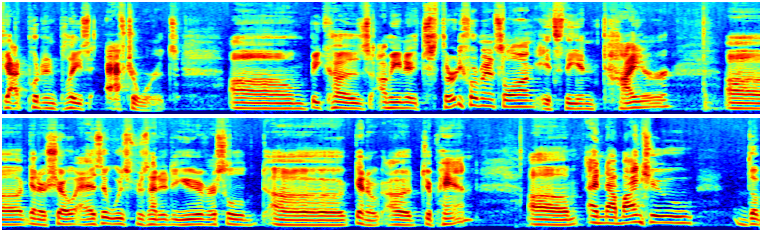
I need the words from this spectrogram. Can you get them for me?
got put in place afterwards. Um, because, I mean, it's 34 minutes long, it's the entire. Uh, you know, show as it was presented at Universal, uh, you know, uh, Japan. Um, and now, mind you, the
